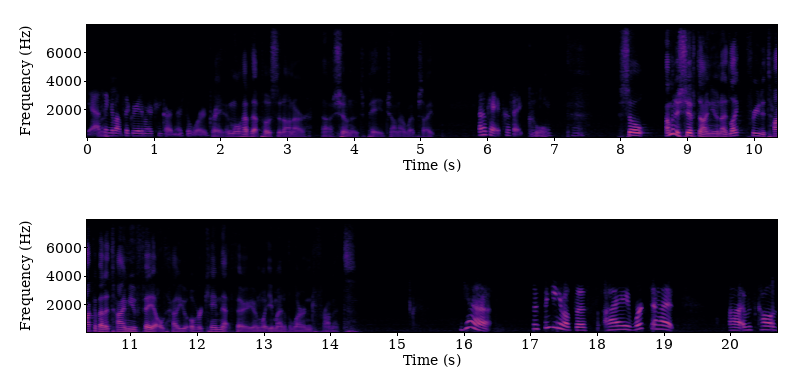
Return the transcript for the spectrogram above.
yeah, a thing about the Great American Gardeners Award. Great. And we'll have that posted on our uh, show notes page on our website. Okay, perfect. Cool. So, I'm going to shift on you, and I'd like for you to talk about a time you failed, how you overcame that failure, and what you might have learned from it. Yeah. I was thinking about this. I worked at, uh, it was called,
